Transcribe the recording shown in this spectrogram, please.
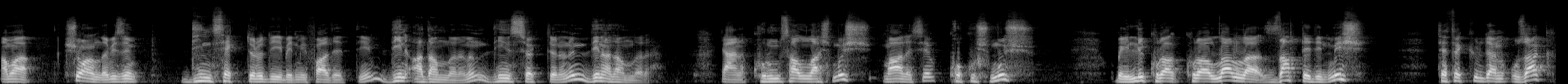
Ama şu anda bizim din sektörü diye benim ifade ettiğim din adamlarının, din sektörünün din adamları. Yani kurumsallaşmış, maalesef kokuşmuş, belli kural, kurallarla zapt edilmiş, tefekkürden uzak,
